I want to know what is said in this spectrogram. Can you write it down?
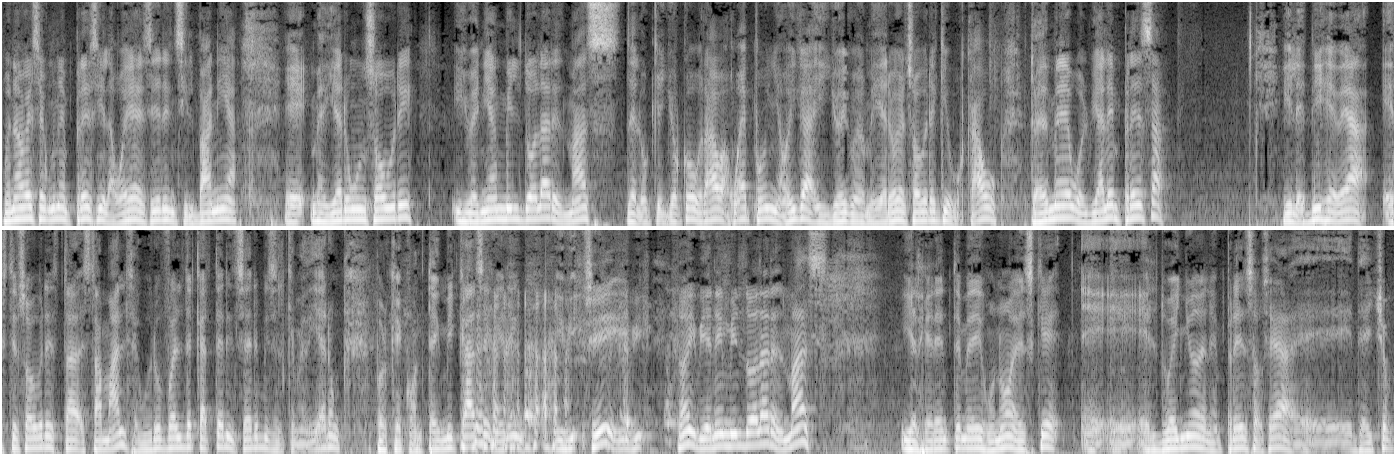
Una vez en una empresa, y la voy a decir en Silvania, eh, me dieron un sobre y venían mil dólares más de lo que yo cobraba. Jue, puña, oiga, y yo digo, me dieron el sobre equivocado. Entonces me devolví a la empresa y les dije, vea, este sobre está, está mal, seguro fue el de Catering Service el que me dieron, porque conté en mi casa y vienen, y vi- sí, y, vi- no, y vienen mil dólares más. Y el gerente me dijo, no, es que eh, eh, el dueño de la empresa, o sea, eh, de hecho,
